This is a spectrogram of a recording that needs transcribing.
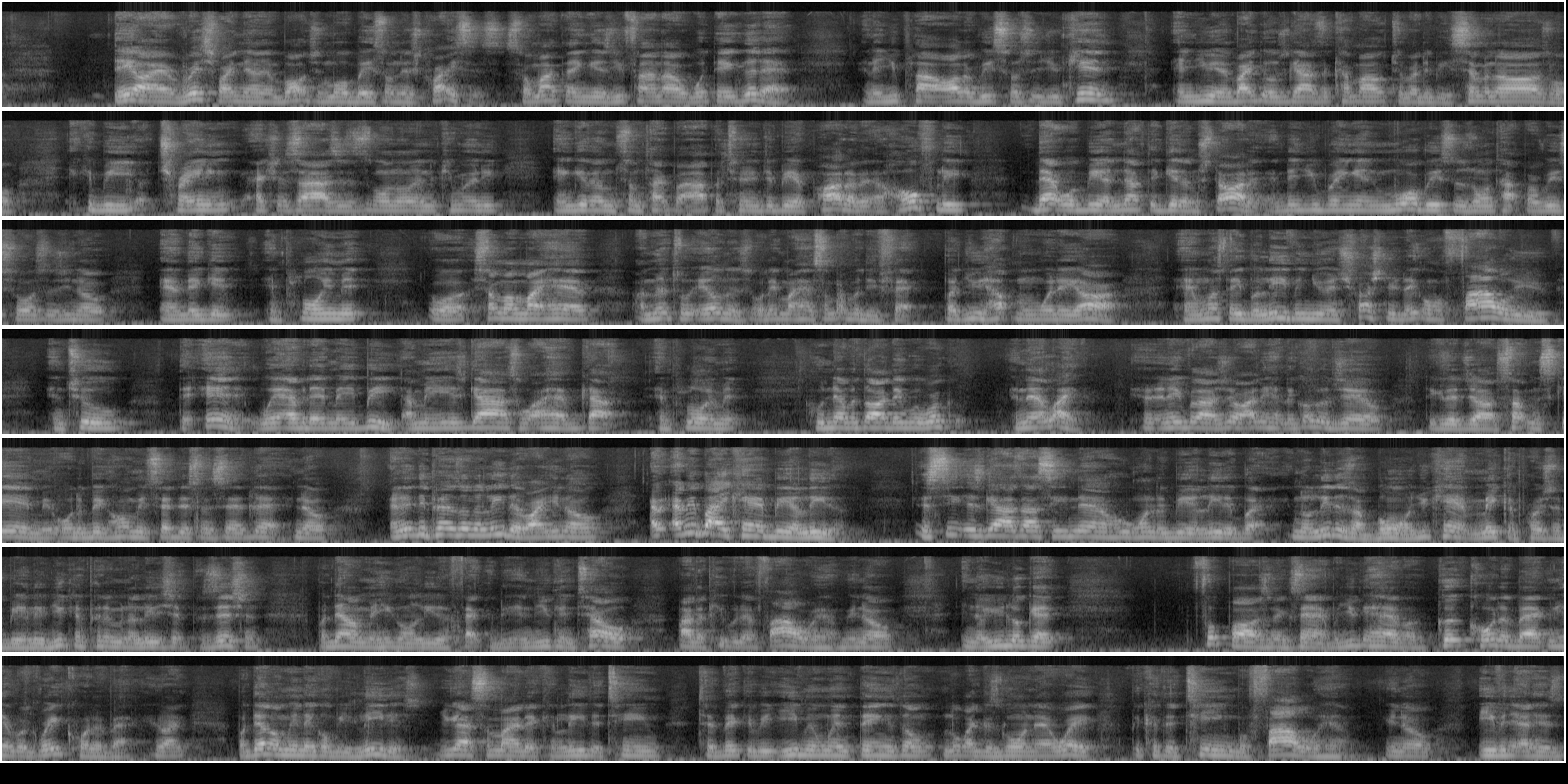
They are at risk right now in Baltimore based on this crisis. So my thing is, you find out what they're good at, and then you apply all the resources you can, and you invite those guys to come out to whether it be seminars or it could be training exercises going on in the community, and give them some type of opportunity to be a part of it. And hopefully, that will be enough to get them started. And then you bring in more resources on top of resources, you know, and they get employment, or some of them might have a mental illness, or they might have some other defect. But you help them where they are, and once they believe in you and trust you, they're gonna follow you until the end, wherever that may be. I mean, it's guys who I have got employment who never thought they would work in their life, and they realize, yo, I didn't have to go to jail to get a job. Something scared me, or the big homie said this and said that, you know. And it depends on the leader, right? You know, everybody can't be a leader. It's, it's guys I see now who want to be a leader, but you know, leaders are born. You can't make a person be a leader. You can put him in a leadership position, but that don't mean he's gonna lead effectively. And you can tell by the people that follow him. You know, you know, you look at football as an example. You can have a good quarterback and you have a great quarterback, right? But that don't mean they're gonna be leaders. You got somebody that can lead the team to victory even when things don't look like it's going their way, because the team will follow him. You know, even at his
